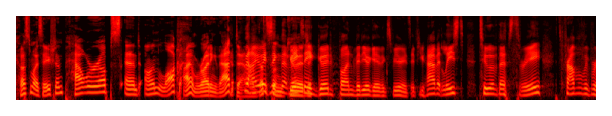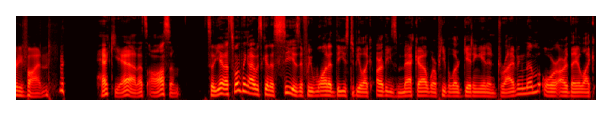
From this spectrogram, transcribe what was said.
Customization, power ups, and unlock. I am writing that down. I always That's think that good... makes a good, fun video game experience. If you have at least two of those three, it's probably pretty fun. Heck yeah, that's awesome. So yeah, that's one thing I was gonna see is if we wanted these to be like, are these mecha where people are getting in and driving them, or are they like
